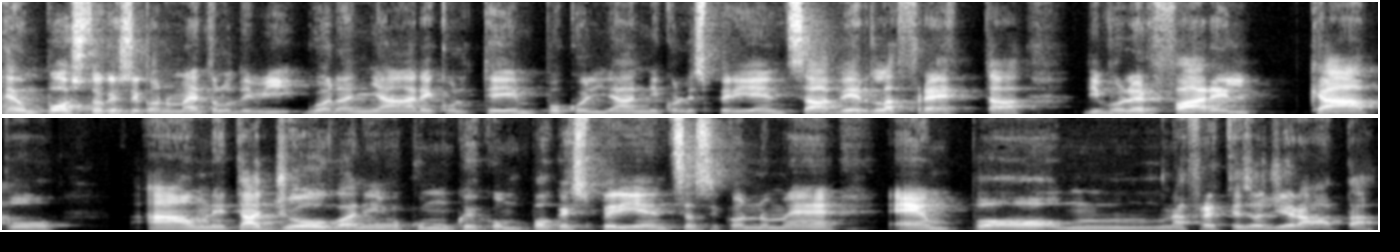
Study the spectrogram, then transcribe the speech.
è un posto che secondo me te lo devi guadagnare col tempo, con gli anni, con l'esperienza, aver la fretta di voler fare il capo a un'età giovane o comunque con poca esperienza, secondo me è un po' una fretta esagerata.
